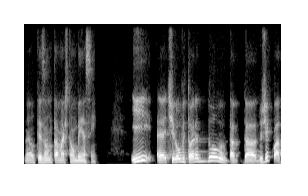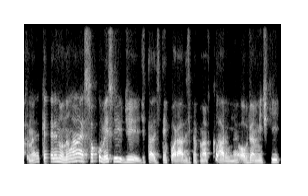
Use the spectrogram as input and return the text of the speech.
né? O tesão não tá mais tão bem assim e é, tirou Vitória do, da, da, do G4, né? Querendo ou não, ah, é só começo de, de, de, de, temporada de campeonato, claro, né? Obviamente que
